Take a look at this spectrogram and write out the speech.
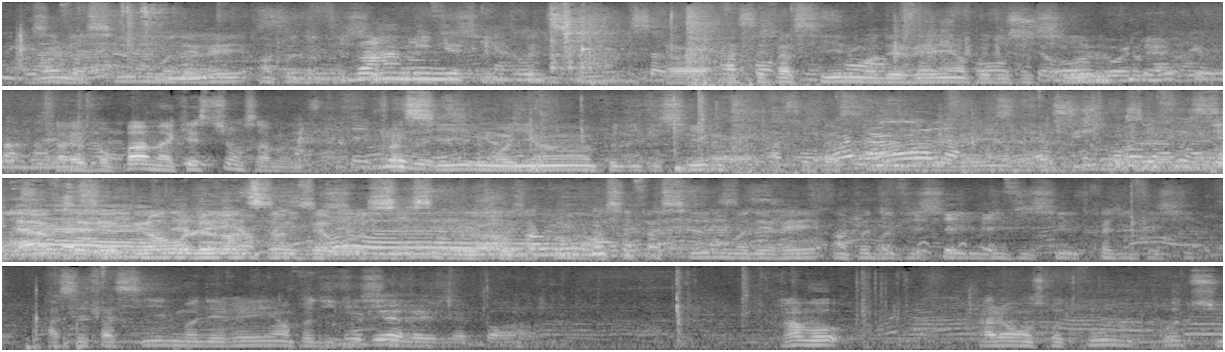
Ouais, facile, modéré, un peu difficile. 20 minutes difficile, 45. Ça Euh, assez facile, modéré, un peu difficile? Ça répond pas à ma question, ça. Facile, moyen, un peu difficile. Assez facile, modéré, un peu difficile. Et là, vous avez blanc le un peu 2506 difficile. encore. Ça commence Assez facile, modéré, un peu difficile, difficile, très difficile. Assez facile, modéré, un peu difficile. Bravo. Alors, on se retrouve au-dessus.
